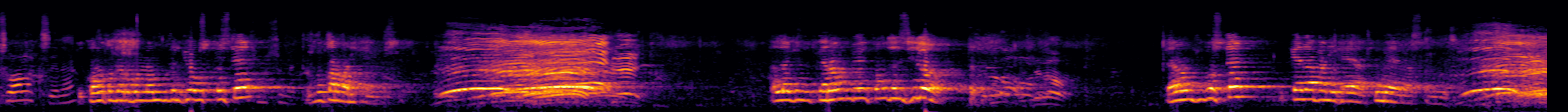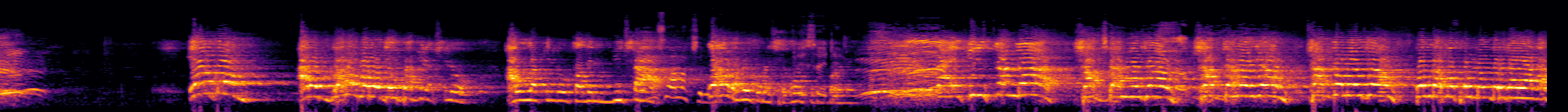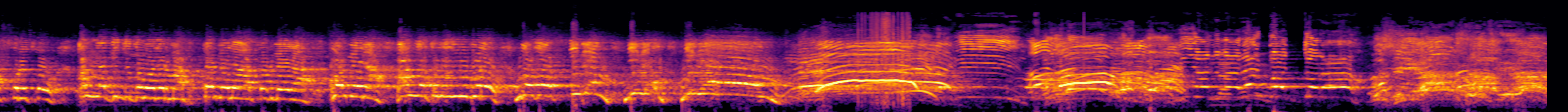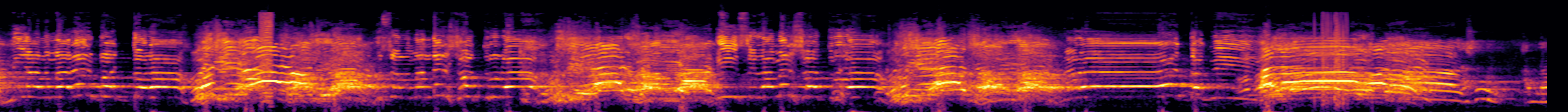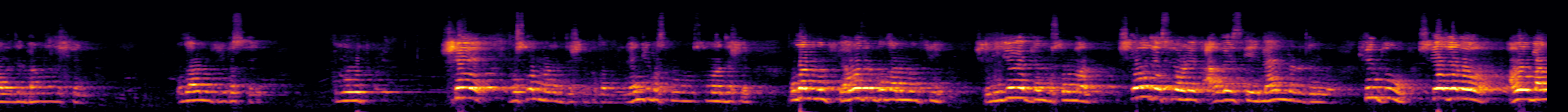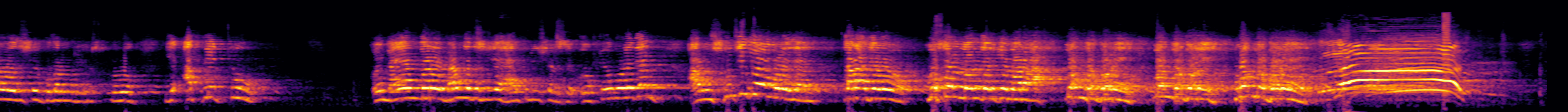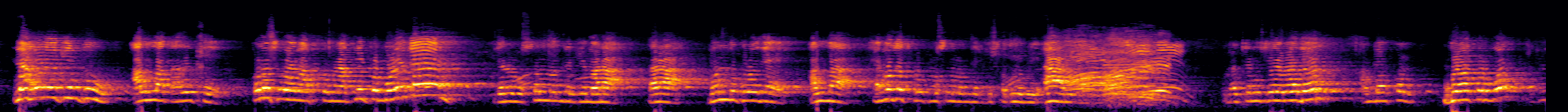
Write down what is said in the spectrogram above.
সোয়া লাগছে না। ক্ষমতাদের উপর নামগুদের কি অবস্থা হয়েছে? জুতার বাড়ি খেয়ে গেছে আল্লাহ কিন্তু ফেরাউনকে ক্ষমতা ছিল ফেরাউন কি করছে? কেনা পানি খেয়ে কমে রাস্তা এরকম আরও বড় বড় যে পাখিরা ছিল আল্লাহ কিন্তু তাদের বিচার করেছে প্রধানমন্ত্রী আমাদের প্রধানমন্ত্রী সে নিজেও একজন মুসলমান। সেও দেশে অনেক আগে এসে মায়ানমারের জন্য। কিন্তু সে যেন আমাদের বাংলাদেশের প্রধানমন্ত্রীর কাছে অনুরোধ যে, আপনি একটু ওই মায়ানমারের বাংলাদেশে যে হাই পুলিশ আছে ওকেও বলে দেন, আর সূচিকেও বলে দেন, তারা যেন মুসলমানদেরকে মারা, বন্ধ করে বন্ধ করে বন্ধ করে। না হলে কিন্তু আল্লাহ তাদেরকে কোনো সময় মাফ করবেন আপনি একটু বলে দেন, যেন মুসলমানদেরকে মারা। তারা বন্ধ করে দেয়। আল্লাহ হেফাজত করুক মুসলমানদেরকে সকল বলি আমিন। আমরা এখন দোয়া করব। আপনি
